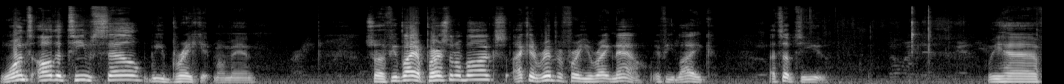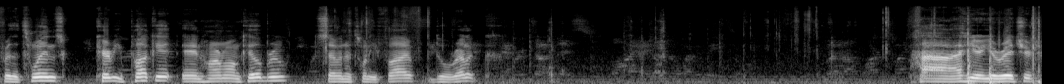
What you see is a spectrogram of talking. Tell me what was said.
Once all the teams sell, we break it, my man. So if you buy a personal box, I can rip it for you right now, if you like. That's up to you. We have for the Twins, Kirby Puckett and Harmon Killebrew, 7 of 25, dual relic. Ha, I hear you, Richard.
